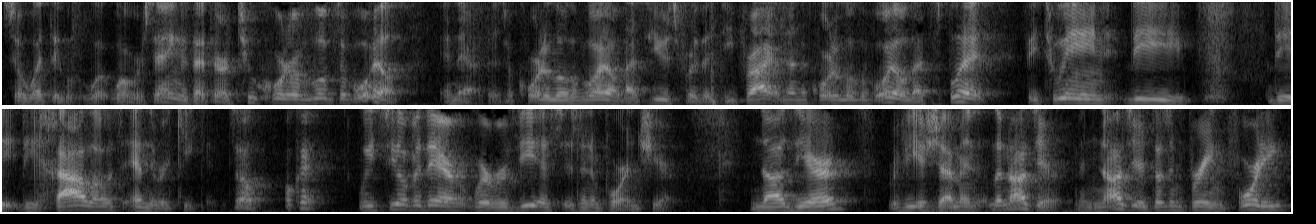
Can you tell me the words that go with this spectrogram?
So what, what, what we're saying is that there are two quarter of lugs of oil in there. There's a quarter lug of oil that's used for the deep fry, and then the quarter lug of oil that's split between the the the chalos and the rikikin. So okay, we see over there where revius is an important shear. Nazir, revius shemen, the nazir. The nazir doesn't bring forty,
